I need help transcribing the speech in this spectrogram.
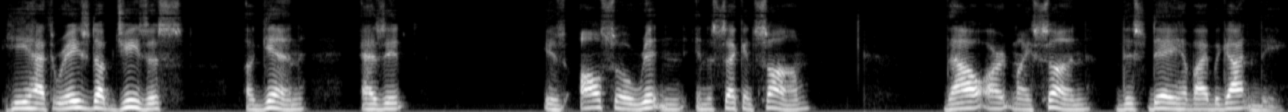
he hath raised up Jesus again, as it is also written in the second psalm Thou art my son, this day have I begotten thee.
